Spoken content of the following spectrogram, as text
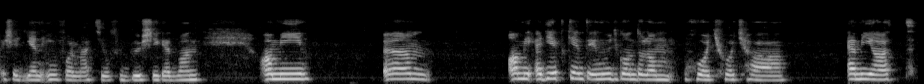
és egy ilyen információfüggőséged van, ami, ami egyébként én úgy gondolom, hogy hogyha emiatt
